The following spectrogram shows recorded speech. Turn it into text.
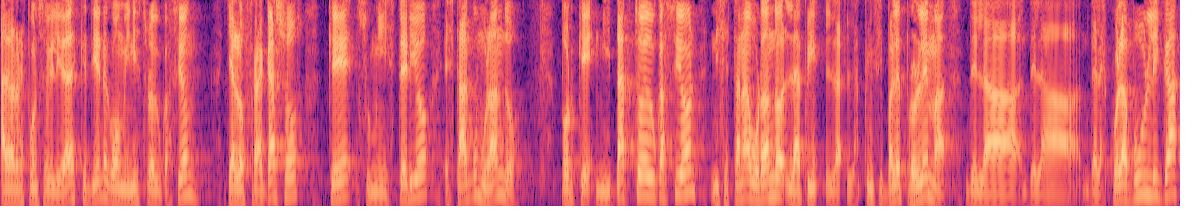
a las responsabilidades que tiene como ministro de Educación y a los fracasos que su ministerio está acumulando. Porque ni pacto de educación ni se están abordando los principales problemas de la, escuela pública,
